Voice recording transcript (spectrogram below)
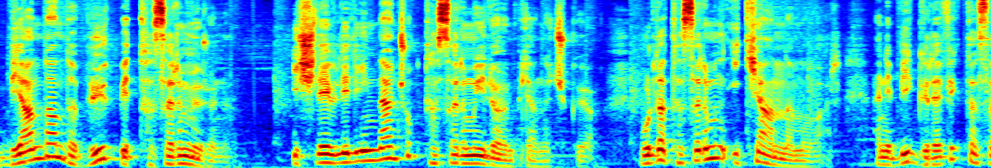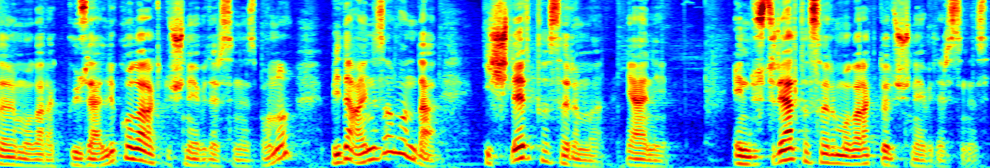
bir yandan da büyük bir tasarım ürünü. İşlevliliğinden çok tasarımıyla ön plana çıkıyor. Burada tasarımın iki anlamı var. Hani bir grafik tasarım olarak, güzellik olarak düşünebilirsiniz bunu. Bir de aynı zamanda işlev tasarımı yani endüstriyel tasarım olarak da düşünebilirsiniz.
